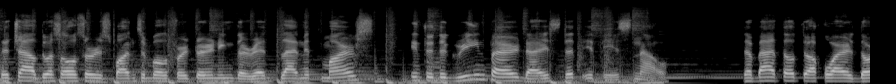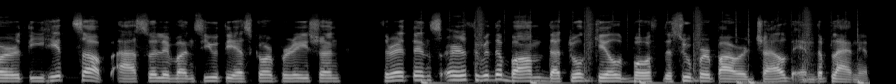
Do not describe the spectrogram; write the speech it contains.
The child was also responsible for turning the red planet Mars into the green paradise that it is now. The battle to acquire Dorothy heats up as Sullivan's UTS Corporation threatens Earth with a bomb that will kill both the superpowered child and the planet.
